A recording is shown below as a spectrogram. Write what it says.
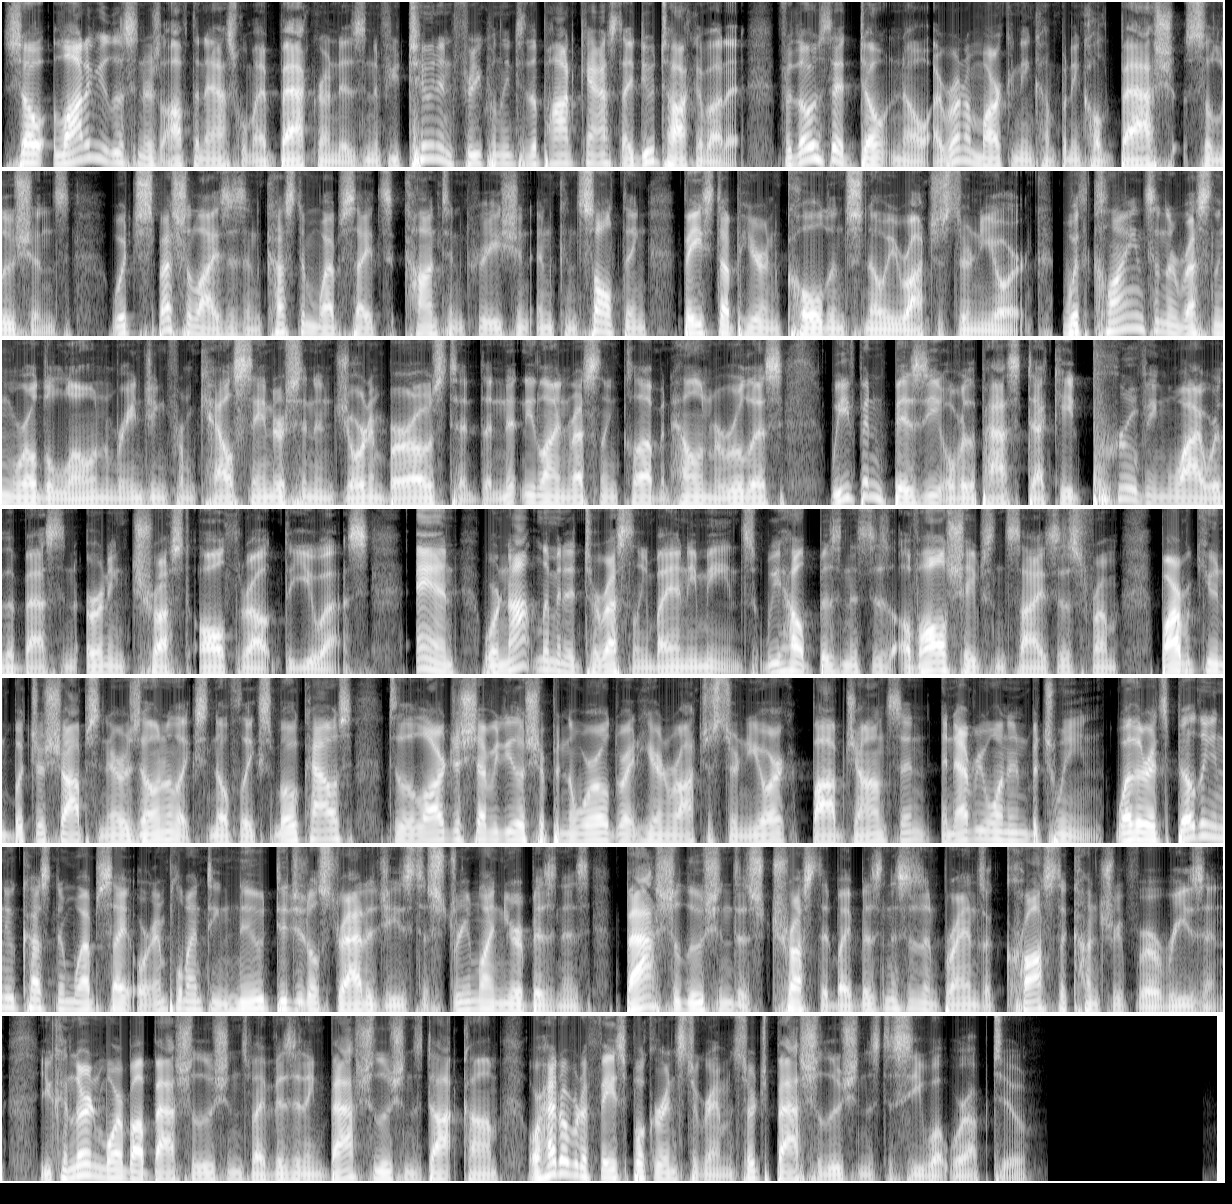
So, a lot of you listeners often ask what my background is, and if you tune in frequently to the podcast, I do talk about it. For those that don't know, I run a marketing company called Bash Solutions, which specializes in custom websites, content creation, and consulting based up here in cold and snowy Rochester, New York. With clients in the wrestling world alone, ranging from Cael Sanderson and Jordan Burroughs to the Nittany Lion Wrestling Club and Helen Maroulis, we've been busy over the past decade proving why we're the best and earning trust all throughout the U.S. And we're not limited to wrestling by any means. We help businesses of all shapes and sizes, from barbecue and butcher shops in Arizona like Snowflake Smokehouse to the largest Chevy dealership in the world right here in Rochester, New York, Bob Johnson, and everyone in between. Whether it's building a new custom website or implementing new digital strategies to streamline your business, Bash Solutions is trusted by businesses and brands across the country for a reason. You can learn more about Bash Solutions by visiting bashsolutions.com or head over to Facebook or Instagram search Bash Solutions to see what we're up to.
